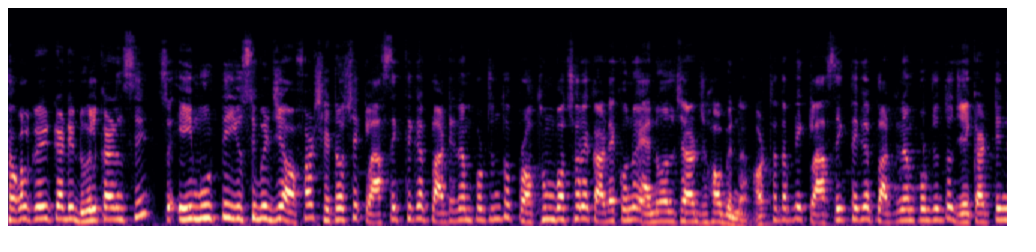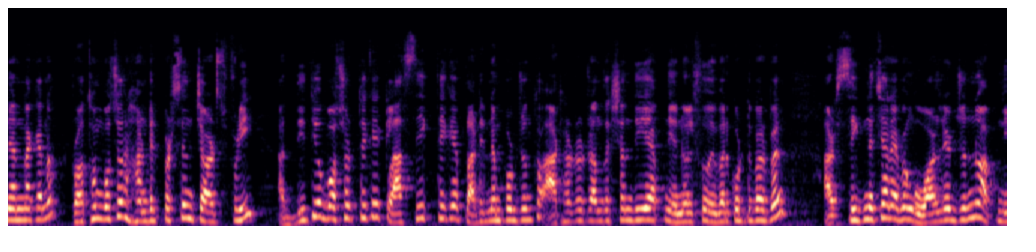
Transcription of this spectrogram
সকল ক্রেডিট কার্ডই ডুয়েল কারেন্সি। সো এই মুহূর্তে ইউসিবির যে অফার সেটা হচ্ছে ক্লাসিক থেকে প্লাটিনাম পর্যন্ত প্রথম বছরে কার্ডে কোনো অ্যানুয়াল চার্জ হবে না। অর্থাৎ আপনি ক্লাসিক থেকে প্লাটিনাম পর্যন্ত যে কার্ডটি নেন না কেন, প্রথম বছর হান্ড্রেড পার্সেন্ট চার্জ ফ্রি আর দ্বিতীয় বছর থেকে ক্লাসিক থেকে প্লাটিনাম পর্যন্ত আঠারো ট্রানজাকশন দিয়ে আপনি অ্যানুয়াল ফি ওয়েবার করতে পারবেন। আর সিগনেচার এবং ওয়ার্ল্ডের জন্য আপনি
